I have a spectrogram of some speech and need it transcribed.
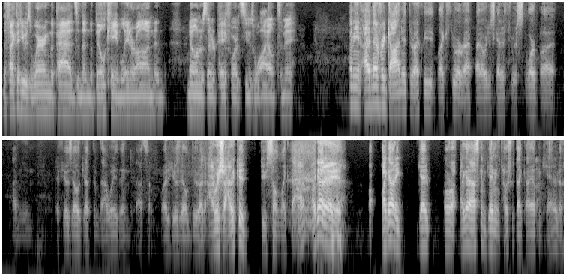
the fact that he was wearing the pads and then the bill came later on and no one was there to pay for it seems wild to me. I mean, I've never gotten it directly like through a rep. I'd always just get it through a store, but I mean, if he was able to get them that way, then that's what he was able to do. I, I wish I could do something like that. I gotta, I gotta get, or I gotta ask him to get me in touch with that guy up in Canada.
